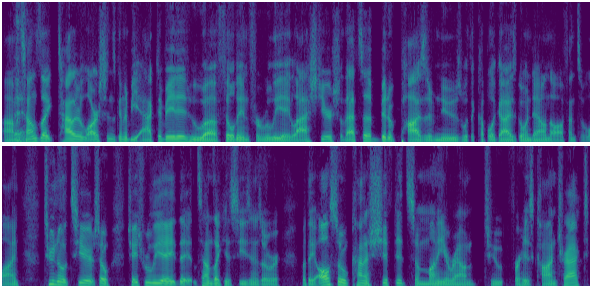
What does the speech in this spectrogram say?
Um, It sounds like Tyler Larsen's going to be activated, who uh, filled in for Roullier last year. So that's a bit of positive news with a couple of guys going down the offensive line. Two notes here. So Chase Roullier, it sounds like his season is over, but they also kind of shifted some money around to for his contract.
